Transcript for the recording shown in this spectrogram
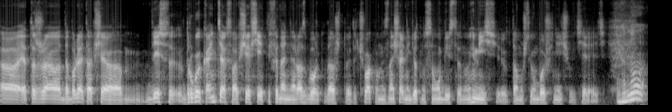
Э, это же добавляет вообще весь другой контекст вообще всей этой финальной разборки, да, что этот чувак, он изначально идет на самоубийственную миссию, потому что ему больше нечего терять. И оно,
